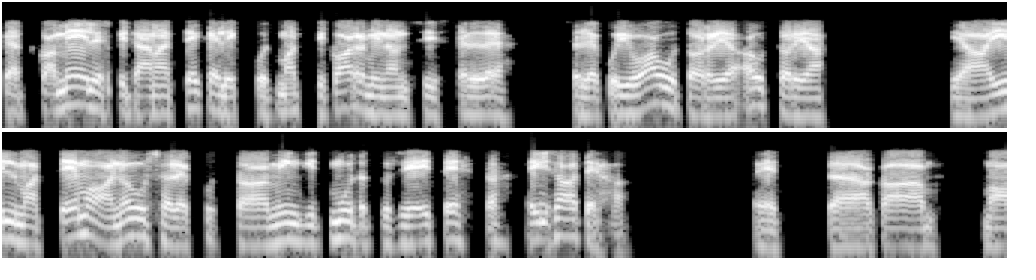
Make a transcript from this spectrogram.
peab ka meeles pidama, et tegelikult Mati Karmin on siis selle selle kuju autor ja autor ja ja ilma tema nõusolekuta mingeid muudatusi ei tehta, ei saa teha. et äh, aga ma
